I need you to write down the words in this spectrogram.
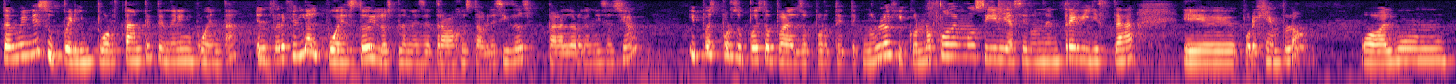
También es súper importante tener en cuenta el perfil del puesto y los planes de trabajo establecidos para la organización y pues por supuesto para el soporte tecnológico. No podemos ir y hacer una entrevista, eh, por ejemplo, o algún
